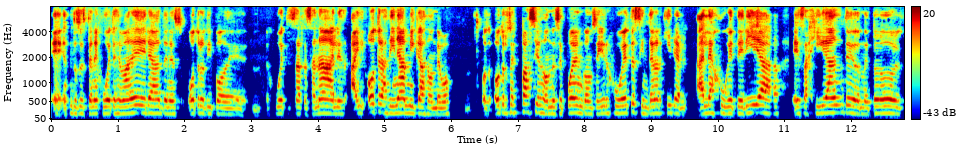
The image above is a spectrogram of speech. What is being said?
Eh, entonces, tenés juguetes de madera, tenés otro tipo de juguetes artesanales, hay otras dinámicas donde vos, otros espacios donde se pueden conseguir juguetes sin tener que ir a la juguetería esa gigante donde todo es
